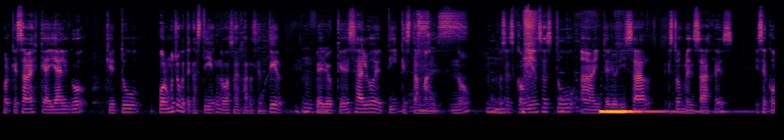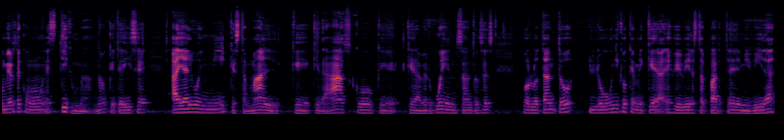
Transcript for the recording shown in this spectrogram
Porque sabes que hay algo que tú por mucho que te castiguen, no vas a dejar de sentir, pero que es algo de ti que está mal, ¿no? Entonces comienzas tú a interiorizar estos mensajes y se convierte como un estigma, ¿no? Que te dice, hay algo en mí que está mal, que, que da asco, que, que, da vergüenza. Entonces, por lo tanto, lo único que me queda es vivir esta parte de mi vida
